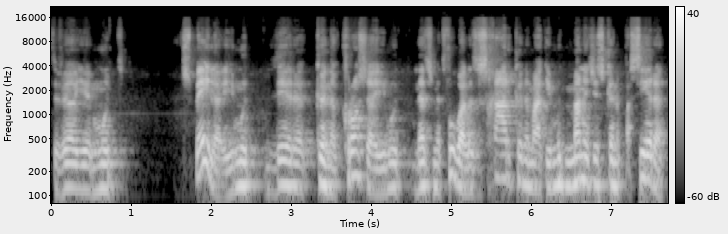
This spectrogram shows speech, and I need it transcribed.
Terwijl je moet spelen. Je moet leren kunnen crossen. Je moet, net als met voetbal, een schaar kunnen maken. Je moet mannetjes kunnen passeren.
